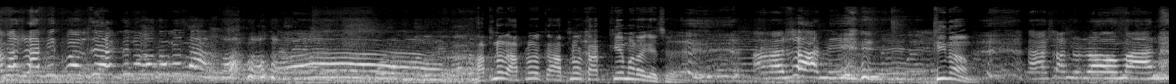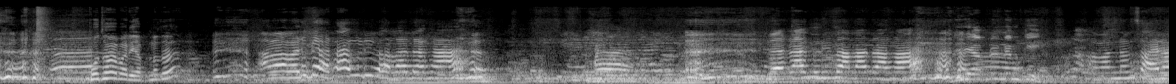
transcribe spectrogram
আমার ট্রাফিক বলছে একদিন হলো তোকে মারবো। আপনার আপনার আপনার কাক কে মারা গেছে? আমার স্বামী। কি নাম? আসানুর রহমান। কোথায় বাড়ি আপনাদের? আমার বাড়ি বেটাগুড়ি বালা ডাঙা বেটাগুড়ি বালা ডাঙা আপনার নাম কি? আমার নাম সায়রা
